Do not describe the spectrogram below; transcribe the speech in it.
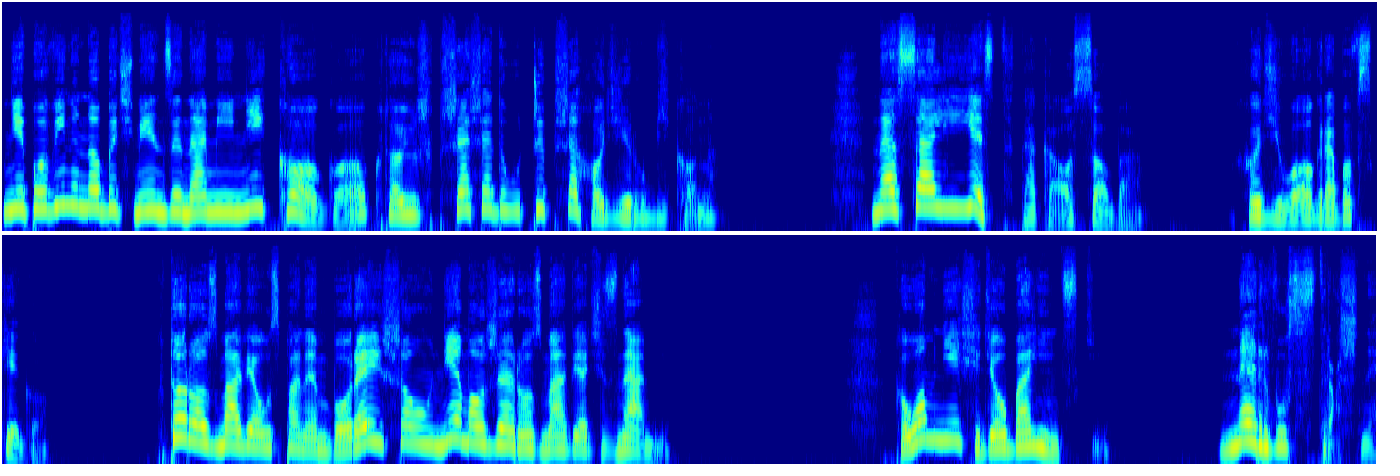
Nie powinno być między nami nikogo, kto już przeszedł czy przechodzi Rubikon. Na sali jest taka osoba. Chodziło o Grabowskiego. Kto rozmawiał z panem Borejszą, nie może rozmawiać z nami. Koło mnie siedział Baliński. Nerwus straszny.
